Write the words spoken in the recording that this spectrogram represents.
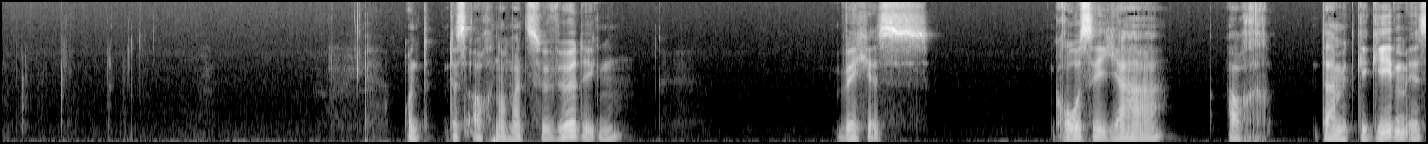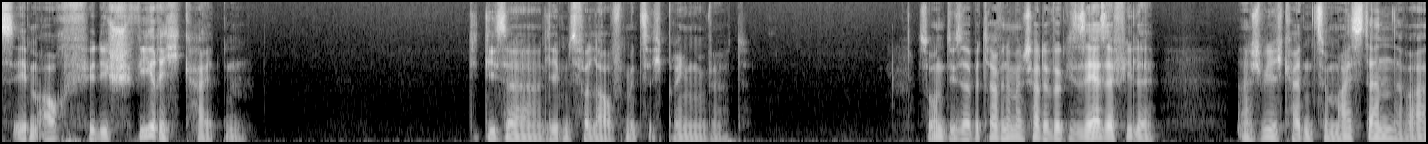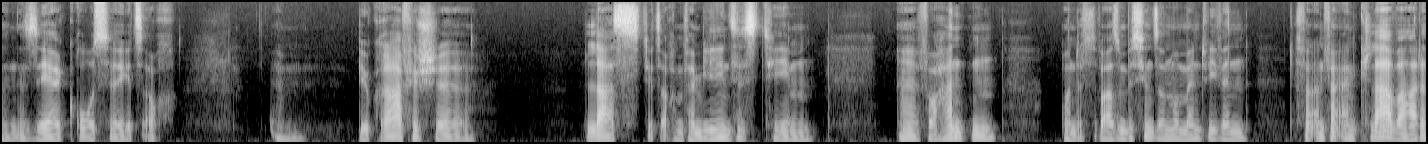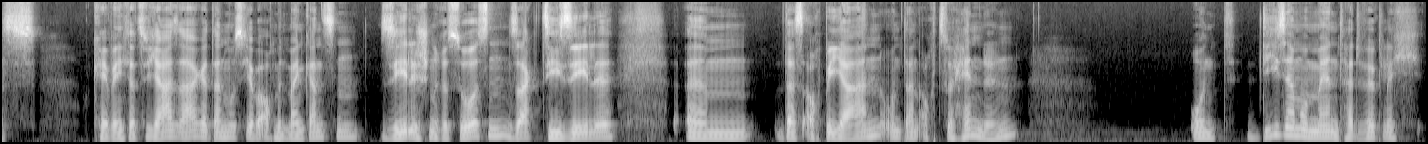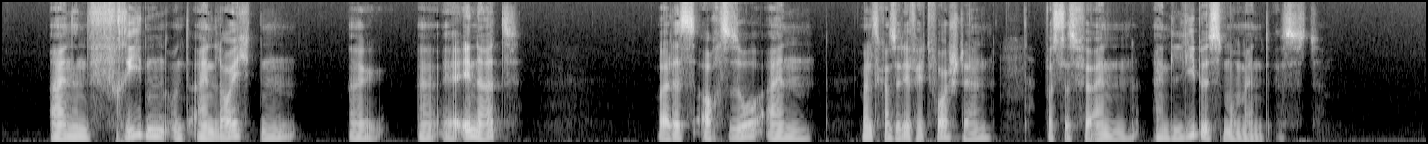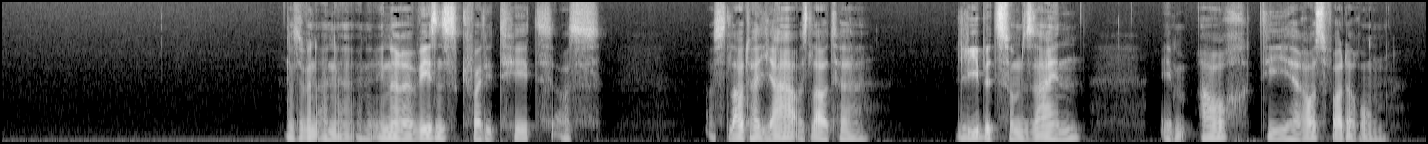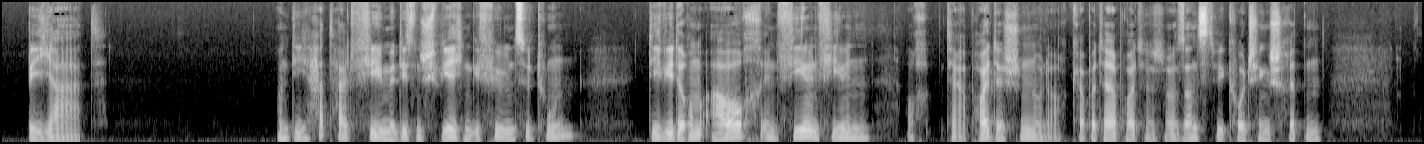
Und das auch nochmal zu würdigen, welches große Ja auch damit gegeben ist, eben auch für die Schwierigkeiten, die dieser Lebensverlauf mit sich bringen wird. So, und dieser betreffende Mensch hatte wirklich sehr, sehr viele äh, Schwierigkeiten zu meistern. Da war eine sehr große, jetzt auch ähm, biografische Last, jetzt auch im Familiensystem äh, vorhanden. Und es war so ein bisschen so ein Moment, wie wenn das von Anfang an klar war, dass, okay, wenn ich dazu Ja sage, dann muss ich aber auch mit meinen ganzen seelischen Ressourcen, sagt die Seele, ähm, das auch bejahen und dann auch zu handeln. Und dieser Moment hat wirklich einen Frieden und ein Leuchten äh, äh, erinnert, weil es auch so ein, ich meine, das kannst du dir vielleicht vorstellen, was das für ein, ein Liebesmoment ist. Also wenn eine, eine innere Wesensqualität aus, aus lauter Ja, aus lauter Liebe zum Sein eben auch die Herausforderung bejaht Und die hat halt viel mit diesen schwierigen Gefühlen zu tun, die wiederum auch in vielen, vielen auch therapeutischen oder auch körpertherapeutischen oder sonst wie Coaching-Schritten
